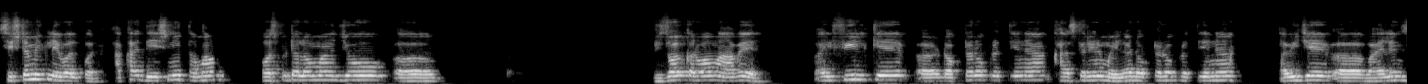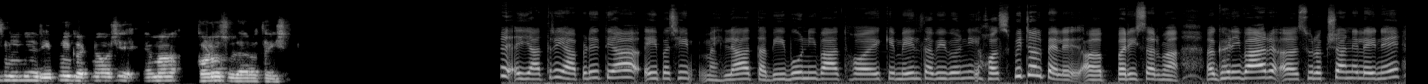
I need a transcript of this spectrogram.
સિસ્ટમિક લેવલ પર આખા દેશની તમામ હોસ્પિટલોમાં જો રિઝોલ્વ કરવામાં આવે આઈ ફીલ કે ડોક્ટરો પ્રત્યેના, ખાસ કરીને મહિલા ડોક્ટરો પ્રત્યેના આવી જે વાયલન્સની ને રેપની ઘટનાઓ છે, એમાં ઘણો સુધારો થઈ શકે. યાત્રી આપણે ત્યાં, એ પછી મહિલા તબીબોની વાત હોય કે મેલ તબીબોની, હોસ્પિટલ પહેલે પરિસરમાં ઘણીવાર સુરક્ષાને લઈને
